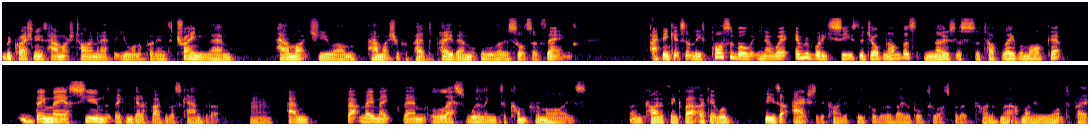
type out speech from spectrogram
The question is how much time and effort you want to put into training them, how much you um how much you're prepared to pay them, all those sorts of things. I think it's at least possible that, you know, where everybody sees the job numbers, knows this is a tough labor market, they may assume that they can get a fabulous candidate. Mm-hmm. And that may make them less willing to compromise and kind of think about, okay, well, these are actually the kind of people that are available to us for the kind of amount of money we want to pay.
